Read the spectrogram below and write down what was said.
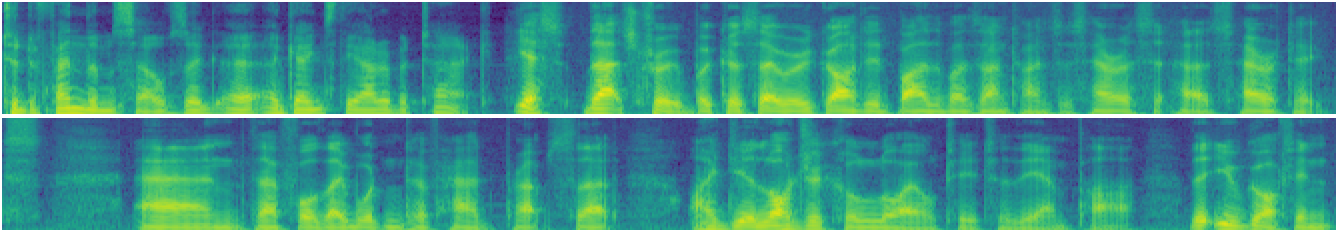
to defend themselves against the Arab attack. Yes, that's true, because they were regarded by the Byzantines as, as heretics and therefore they wouldn't have had perhaps that ideological loyalty to the empire that you got in,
